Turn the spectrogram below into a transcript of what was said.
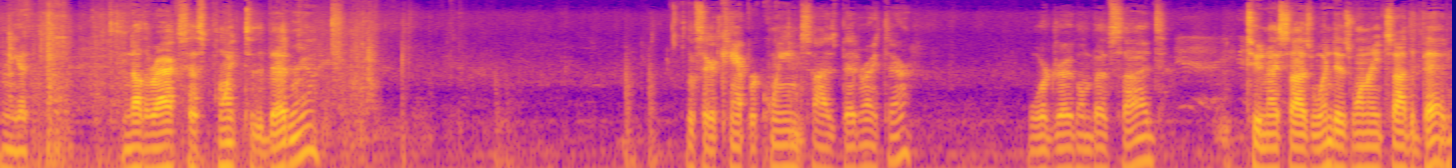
And you got another access point to the bedroom. Looks like a camper queen size bed right there. Wardrobe on both sides. Two nice sized windows, one on each side of the bed.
